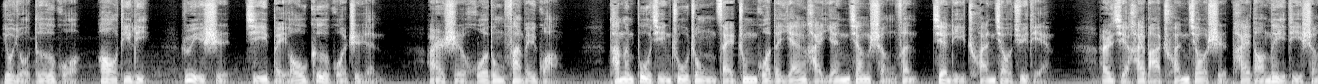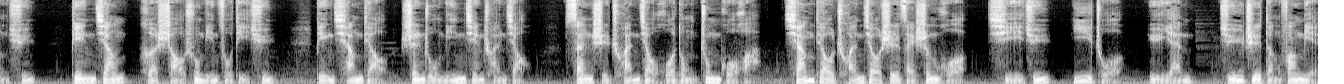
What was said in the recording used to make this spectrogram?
又有德国、奥地利、瑞士及北欧各国之人。二是活动范围广，他们不仅注重在中国的沿海沿江省份建立传教据点，而且还把传教士派到内地省区、边疆和少数民族地区，并强调深入民间传教。三是传教活动中国化，强调传教士在生活、起居、衣着、语言、举止等方面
